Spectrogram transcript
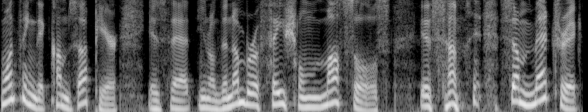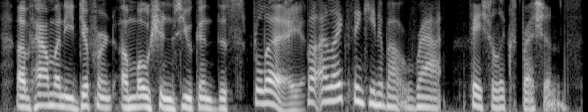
One thing that comes up here is that you know the number of facial muscles is some some metric of how many different emotions you can display. But I like thinking about rat facial expressions.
